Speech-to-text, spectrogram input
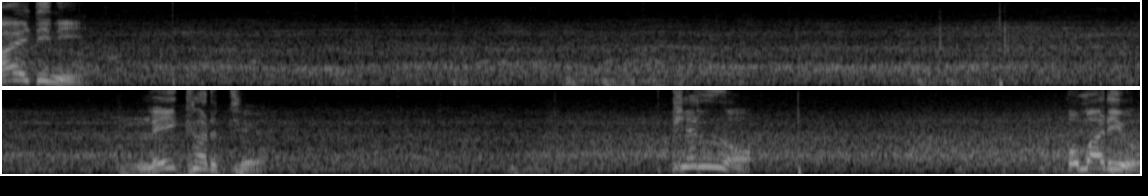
말디니 레이카르트 필로 오마리우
